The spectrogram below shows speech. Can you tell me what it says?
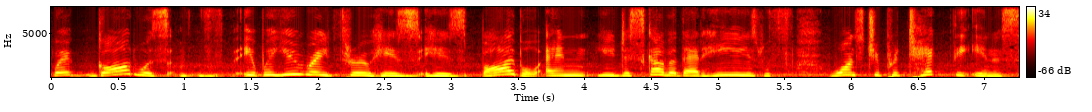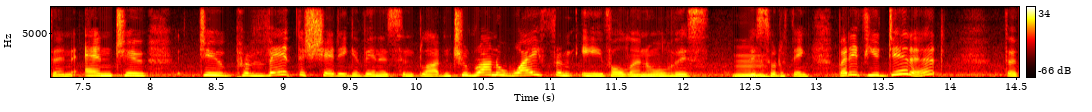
Where God was, where you read through his his Bible and you discover that he wants to protect the innocent and to to prevent the shedding of innocent blood and to run away from evil and all this this hmm. sort of thing. But if you did it, the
